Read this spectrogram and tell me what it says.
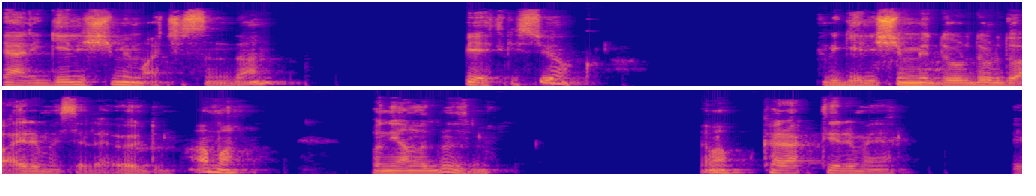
Yani gelişimim açısından bir etkisi yok. Bir gelişimimi durdurdu ayrı mesele, öldüm. Ama onu anladınız mı? Tamam, karakterime, e,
